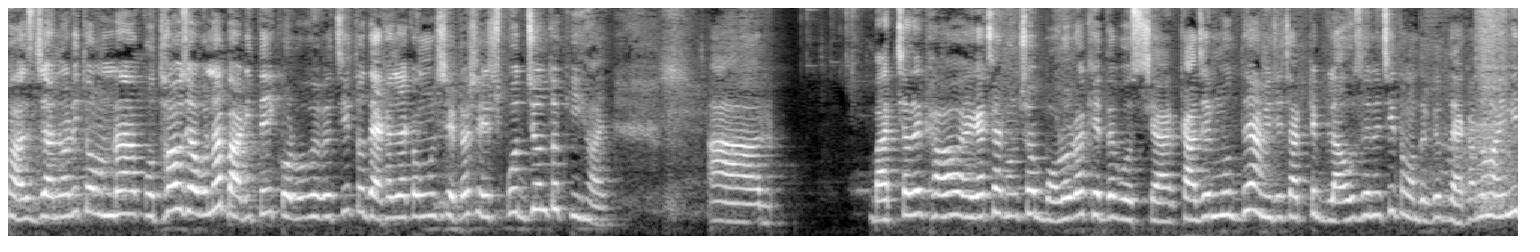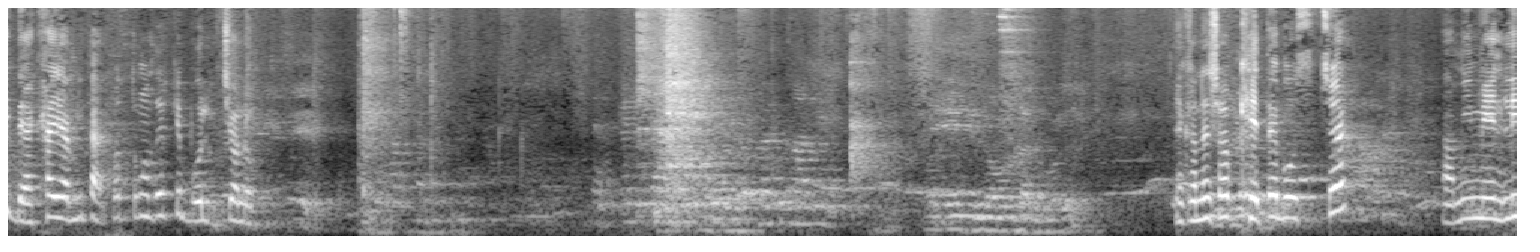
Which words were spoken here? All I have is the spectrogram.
ফার্স্ট জানুয়ারি তো আমরা কোথাও যাব না, বাড়িতেই করব ভেবেছি। তো দেখা যাক সেটা শেষ পর্যন্ত কি হয়। আর বাচ্চাদের খাওয়া হয়ে গেছে, এখন সব বড়রা খেতে বসছে। আর কাজের মধ্যে আমি যে চারটে ব্লাউজ এনেছি, তোমাদেরকে দেখানো হয়নি, দেখাই আমি, তারপর তোমাদেরকে বলি, চলো। এখানে সব খেতে বসছে। আমি মেনলি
